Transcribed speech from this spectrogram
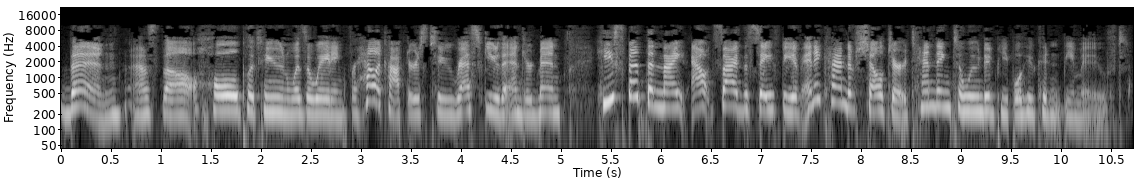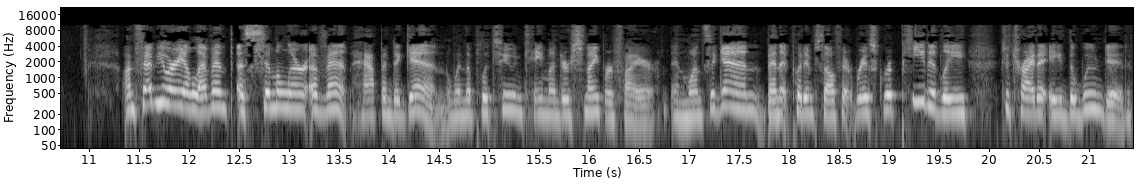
Then, as the whole platoon was awaiting for helicopters to rescue the injured men, he spent the night outside the safety of any kind of shelter tending to wounded people who couldn't be moved. On February 11th, a similar event happened again when the platoon came under sniper fire. And once again, Bennett put himself at risk repeatedly to try to aid the wounded,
